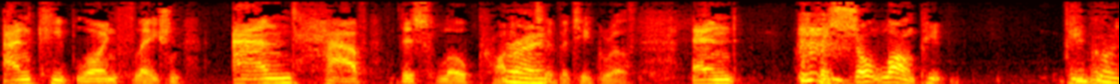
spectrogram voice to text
and keep low inflation and have this low productivity right. growth. And for so long, people, people,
